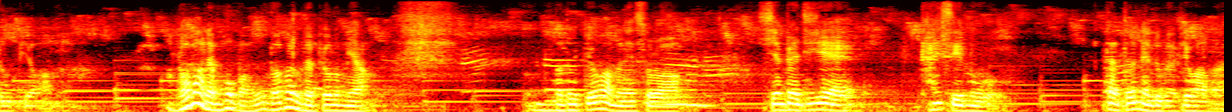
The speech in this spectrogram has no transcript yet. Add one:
လို့ပြောအောင်လောဘလည်းမဟုတ်ပါဘူးလောဘလို့လည်းပြောလို့မရဘူးဘယ်လိုပြောရမလဲဆိုတော့ရှင်ဘက်ကြီးရဲ့ခိုင်းစေမှုကိုတတ်သွင်းတယ်လို့ပဲပြောရမှာ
